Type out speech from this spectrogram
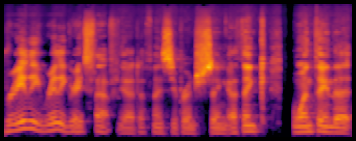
really, really great stuff. Yeah, definitely super interesting. I think one thing that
